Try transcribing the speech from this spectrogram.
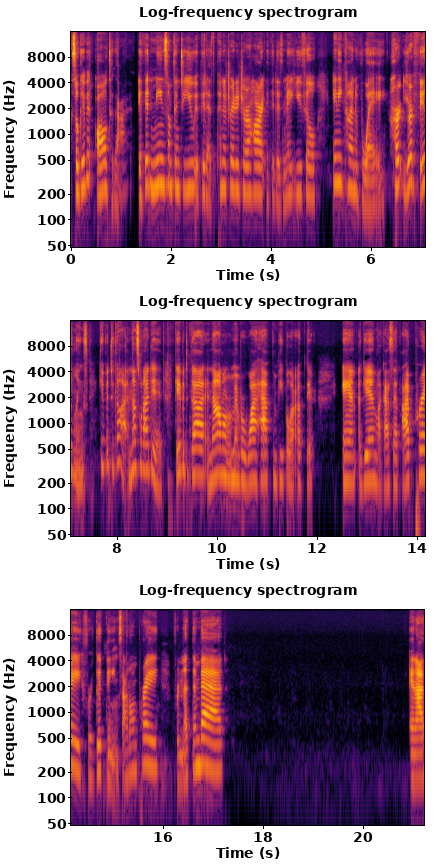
So give it all to God. If it means something to you, if it has penetrated your heart, if it has made you feel any kind of way, hurt your feelings, give it to God. And that's what I did. Gave it to God. And now I don't remember why half the people are up there. And again, like I said, I pray for good things. I don't pray for nothing bad. And I,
